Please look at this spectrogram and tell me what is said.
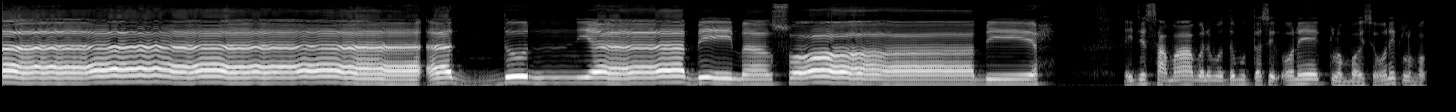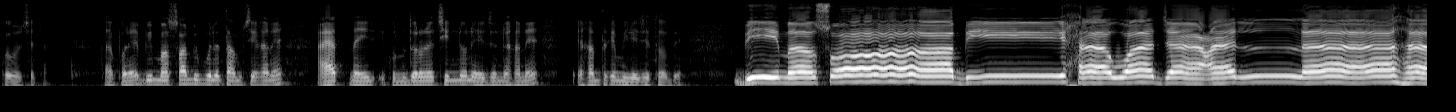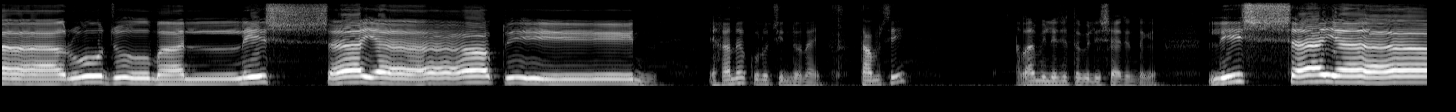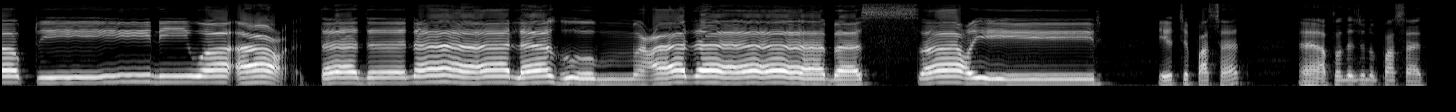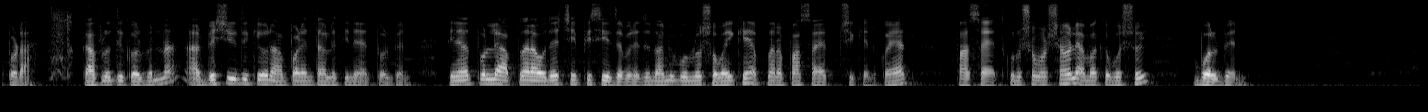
بمصابيح এই যে সামা বলে মধ্যে মুত্তাসিল অনেক লম্বা হয়েছে অনেক লম্বা করবে সেটা তারপরে বিমাসাবি বলে তামসি এখানে আয়াত নেই কোনো ধরনের চিহ্ন নেই এই জন্য এখানে এখান থেকে মিলিয়ে যেতে হবে بمصابيح وجعلناها رجما للشياطين এখানে কোনো চিহ্ন নাই তামসি আবার মিলিয়ে যেতে হবে লিশায়াতিন থেকে للشياطين وأعتدنا لهم عذاب السعير এই হচ্ছে পাঁচ আয়াত আহ, আপনাদের জন্য পাঁচ আয়াত পড়া গাফলতি করবেন না আর বেশি যদি কেউ না পড়েন তাহলে তিন আয়াত পড়বেন তিন আয়াত পড়লে আপনারা ওদের চেয়ে পিছিয়ে যাবেন। এজন্য আমি বলব সবাইকে আপনারা পাঁচ আয়াত শিখেন। কয়াত পাঁচ আয়াত। কোনো সমস্যা হলে আমাকে অবশ্যই বলবেন।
